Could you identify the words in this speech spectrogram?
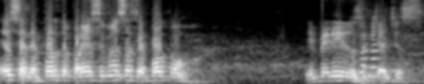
Ese deporte por parece más hace poco. Bienvenidos, muchachos.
